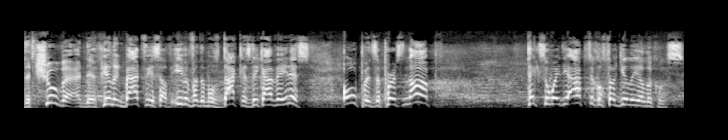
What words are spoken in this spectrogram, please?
the tshuva and the feeling bad for yourself, even for the most dakas, dikavedis, opens a person up, takes away the obstacles to Lakus.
